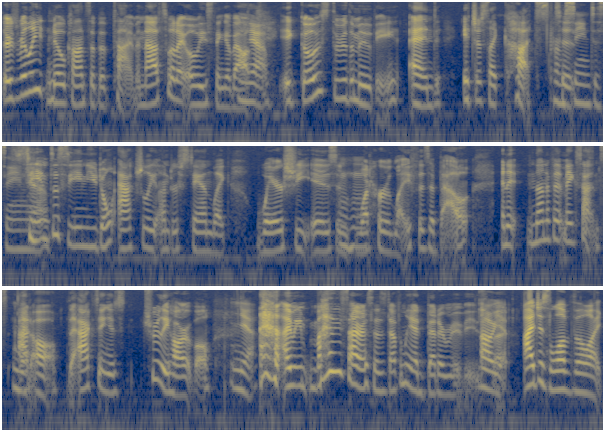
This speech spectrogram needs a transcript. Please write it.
There's really no concept of time, and that's what I always think about. Yeah. It goes through the movie, and it just like cuts From to scene to scene, scene yeah. to scene. You don't actually understand like where she is and Mhm. what her life is about, and it none of it makes sense Yeah. at all. The acting is truly horrible. Yeah. I mean, Miley Cyrus has definitely had better movies. Oh yeah. I just love the like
